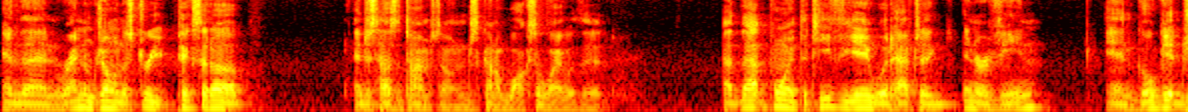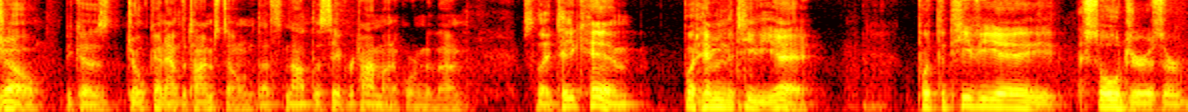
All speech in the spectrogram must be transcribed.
and then random Joe on the street picks it up, and just has the time stone and just kind of walks away with it. At that point, the TVA would have to intervene and go get Joe because Joe can't have the time stone. That's not the sacred timeline according to them. So they take him, put him in the TVA, put the TVA soldiers or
